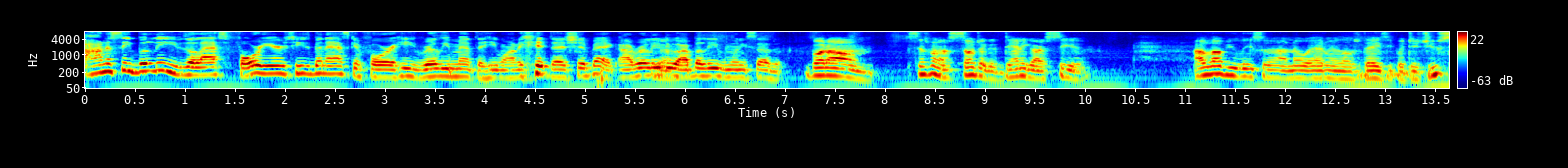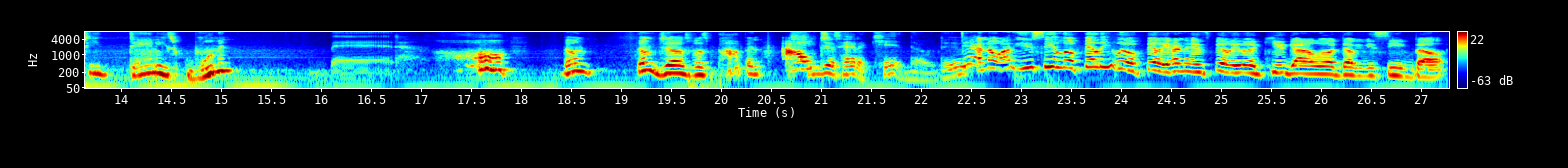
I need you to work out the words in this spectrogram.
honestly believe the last four years he's been asking for it, he really meant that he wanted to get that shit back. I really Yeah. do. I believe him when he says it. But um, since we're on the subject of Danny Garcia, I love you, Lisa. and I know Edwin loves Daisy, but did you see Danny's woman? Bad. Oh, them them jugs was popping out. She just had a kid though, dude. yeah, no, I, you see little Philly, little Philly. Her name's Philly, little cute. Got a little WBC belt.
